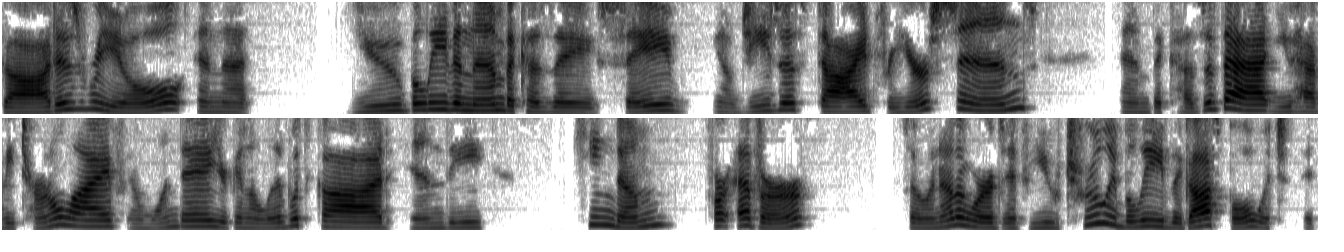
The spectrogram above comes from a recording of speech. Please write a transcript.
God is real and that you believe in them because they say, you know, Jesus died for your sins. And because of that, you have eternal life. And one day you're going to live with God in the kingdom forever. So, in other words, if you truly believe the gospel, which it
